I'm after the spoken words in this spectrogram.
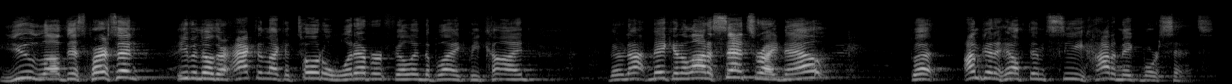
you love this person, even though they're acting like a total whatever, fill in the blank, be kind. They're not making a lot of sense right now, but I'm going to help them see how to make more sense.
